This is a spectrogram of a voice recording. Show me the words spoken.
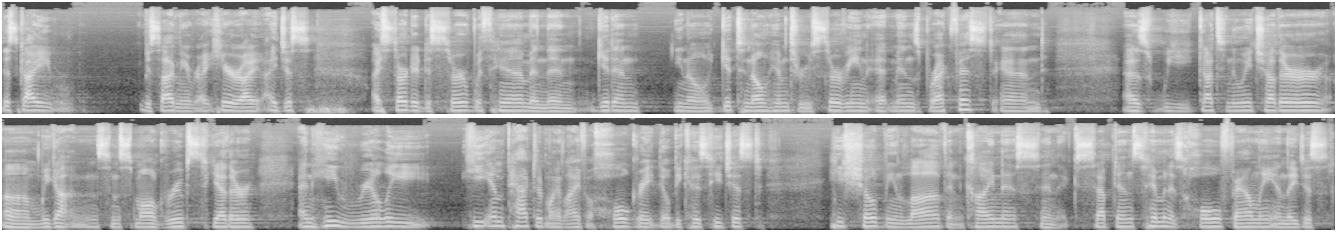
this guy beside me right here, I, I just I started to serve with him and then get in, you know, get to know him through serving at men's breakfast. And as we got to know each other, um, we got in some small groups together, and he really he impacted my life a whole great deal because he just he showed me love and kindness and acceptance him and his whole family and they just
